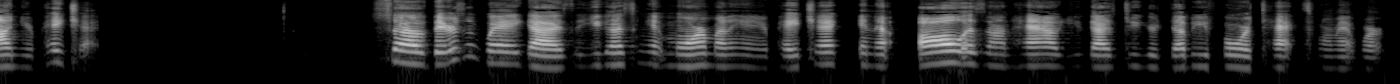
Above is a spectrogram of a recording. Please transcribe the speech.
on your paycheck. So there's a way, guys, that you guys can get more money on your paycheck, and it all is on how you guys do your W 4 tax form at work.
